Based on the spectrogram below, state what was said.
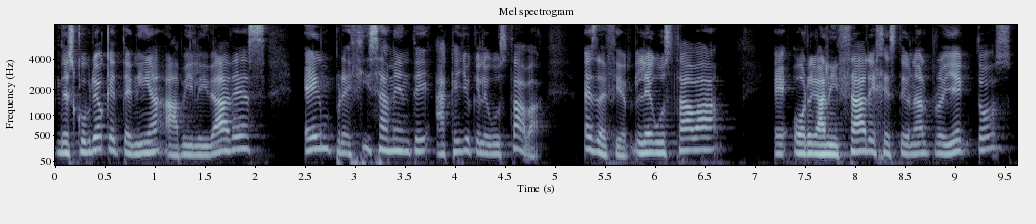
Descubrió que tenía habilidades en precisamente aquello que le gustaba. Es decir, le gustaba eh, organizar y gestionar proyectos,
